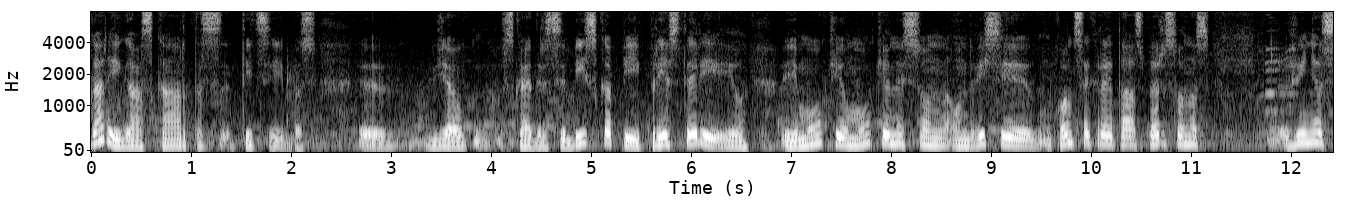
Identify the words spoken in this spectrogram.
garīgās kārtas ticības. E, jau skaidrs, ka biskupi, priesteri, mūki un mūkenes un, un visi konsekrētās personas, viņas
